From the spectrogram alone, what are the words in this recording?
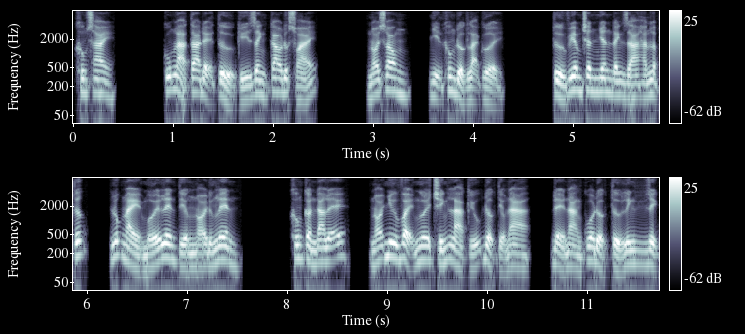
không sai, cũng là ta đệ tử ký danh cao đức soái. Nói xong nhịn không được lại cười. Tử viêm chân nhân đánh giá hắn lập tức, lúc này mới lên tiếng nói đứng lên. Không cần đa lễ, nói như vậy ngươi chính là cứu được tiểu na, để nàng cua được tử linh dịch,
